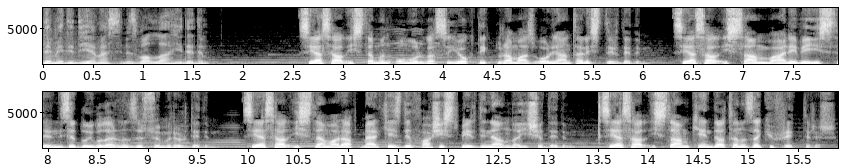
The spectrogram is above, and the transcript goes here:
Demedi diyemezsiniz vallahi dedim. Siyasal İslam'ın omurgası yok dik duramaz oryantalisttir dedim. Siyasal İslam manevi hislerinizi duygularınızı sömürür dedim. Siyasal İslam Arap merkezli faşist bir din anlayışı dedim. Siyasal İslam kendi atanıza küfrettirir.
